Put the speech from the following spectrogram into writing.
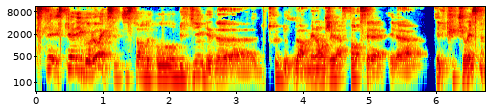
Ce qui, est, rigolo avec cette histoire de power building et de, truc de vouloir mélanger la force et, la, et, le culturisme,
